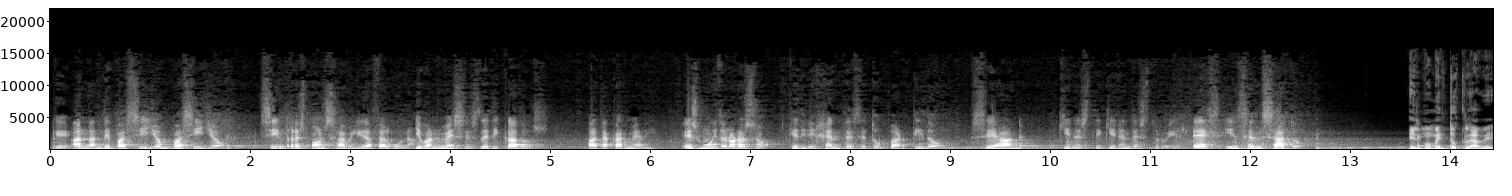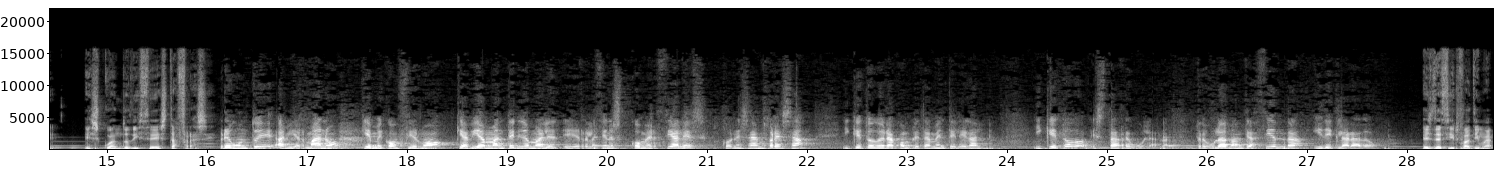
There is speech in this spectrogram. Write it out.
que andan de pasillo en pasillo sin responsabilidad alguna. Llevan meses dedicados a atacarme a mí. Es muy doloroso que dirigentes de tu partido sean quienes te quieren destruir. Es insensato. El momento clave es cuando dice esta frase. Pregunté a mi hermano, quien me confirmó que habían mantenido eh, relaciones comerciales con esa empresa y que todo era completamente legal y que todo está regulado, regulado ante Hacienda y declarado. Es decir, Fátima,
